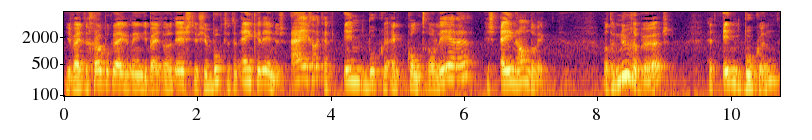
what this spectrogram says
Je weet de grootboekrekening, je weet wat het is, dus je boekt het in één keer in. Dus eigenlijk het inboeken en controleren is één handeling. Wat er nu gebeurt, het inboeken,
